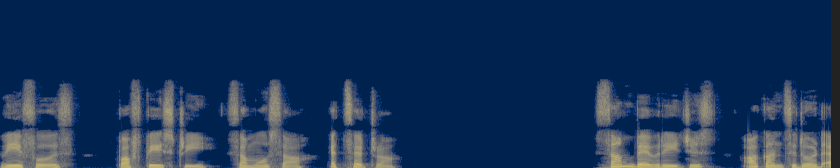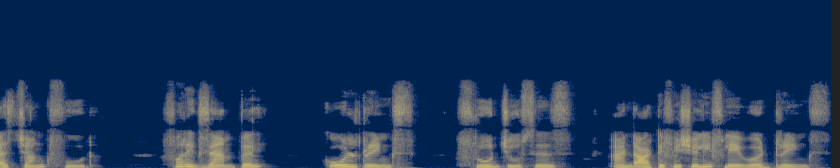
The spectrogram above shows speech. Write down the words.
wafers, puff pastry, samosa, etc. Some beverages are considered as junk food. For example, cold drinks, fruit juices, and artificially flavored drinks.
